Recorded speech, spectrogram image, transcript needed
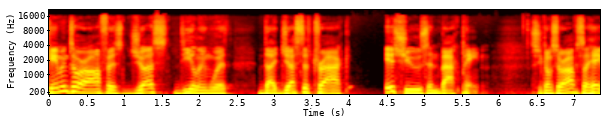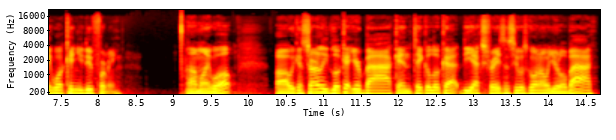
came into our office just dealing with digestive tract issues and back pain. She comes to our office like, "Hey, what can you do for me?" I'm like, "Well, uh, we can certainly look at your back and take a look at the X-rays and see what's going on with your low back."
